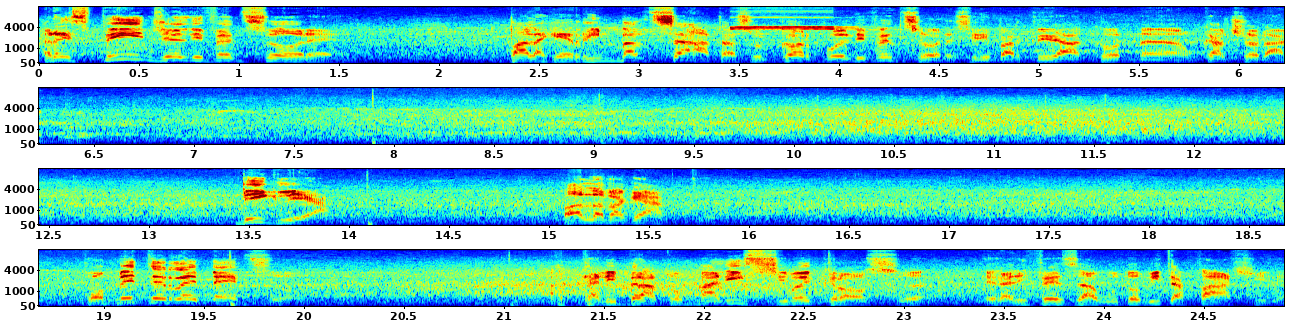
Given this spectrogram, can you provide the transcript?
Respinge il difensore. Palla che è rimbalzata sul corpo del difensore. Si ripartirà con eh, un calcio d'angolo. Biglia palla vagante può metterla in mezzo ha calibrato malissimo il cross e la difesa ha avuto vita facile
